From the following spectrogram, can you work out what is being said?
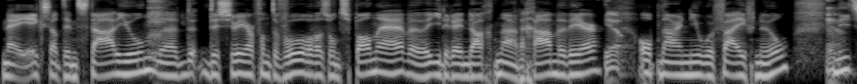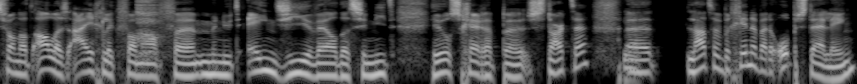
nee, ik zat in het stadion. Eh, de, de sfeer van tevoren was ontspannen. Hè? We, iedereen dacht, nou, daar gaan we weer. Ja. Op naar een nieuwe 5-0. Ja. Niets van dat alles. Eigenlijk vanaf eh, minuut 1 zie je wel dat ze niet heel scherp eh, starten. Nee. Laten we beginnen bij de opstelling.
